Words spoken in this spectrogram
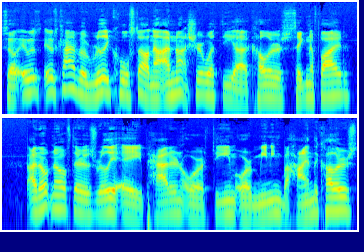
So it was it was kind of a really cool style. Now I'm not sure what the uh, colors signified. I don't know if there's really a pattern or a theme or meaning behind the colors.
